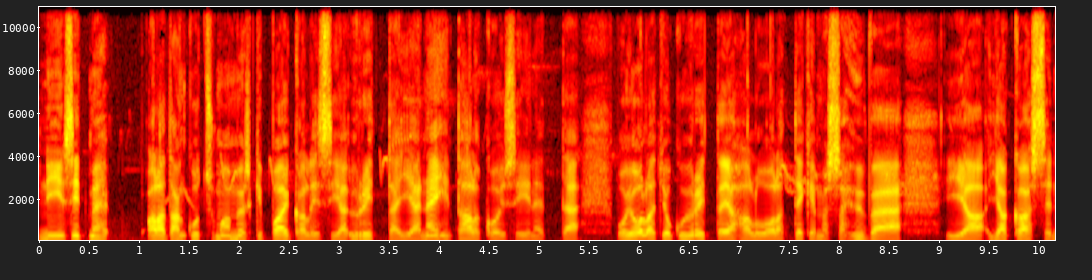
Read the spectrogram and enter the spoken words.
niin sitten me aletaan kutsumaan myöskin paikallisia yrittäjiä näihin talkoisiin, että voi olla, että joku yrittäjä haluaa olla tekemässä hyvää ja jakaa sen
